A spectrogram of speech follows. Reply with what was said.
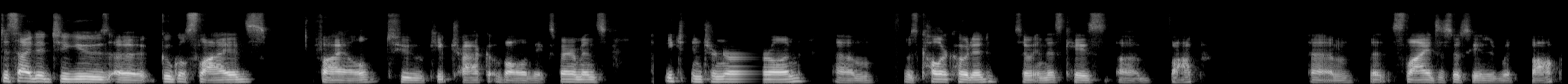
decided to use a Google Slides file to keep track of all of the experiments. Each interneuron um, was color coded. So in this case, uh, BOP um, the slides associated with BOP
